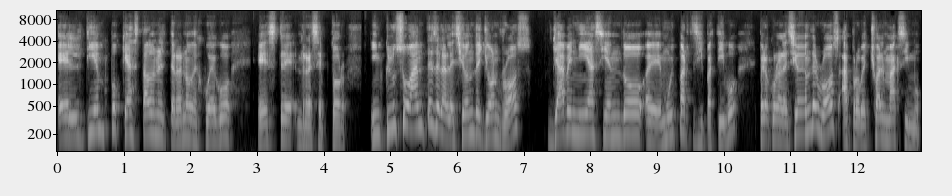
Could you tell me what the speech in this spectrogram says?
el tiempo que ha estado en el terreno de juego este receptor. Incluso antes de la lesión de John Ross, ya venía siendo eh, muy participativo, pero con la lesión de Ross aprovechó al máximo.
